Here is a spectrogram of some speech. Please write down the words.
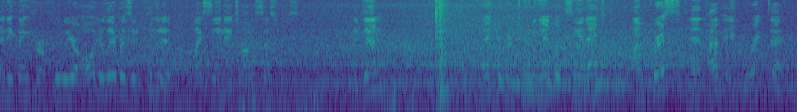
anything for a full year, all your labor is included by C&H Auto Accessories. Again, thank you for tuning in with C&H. I'm Chris, and have a great day.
